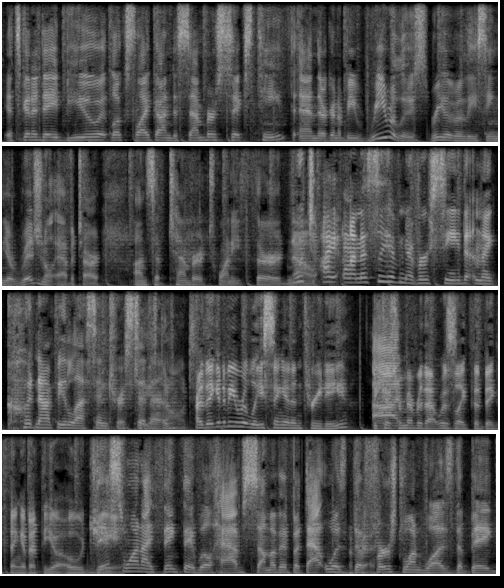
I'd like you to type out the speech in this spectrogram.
it's going to debut. It looks like on December 16th, and they're going to be re-released, re-releasing the original Avatar on September 23rd. Now, Which I honestly have never seen, and I could not be less interested please in. don't. Are they going to be releasing it in 3D? Because Uh, remember that was like the big thing about the OG. This one, I think they will have some of it, but that was the first one was the big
